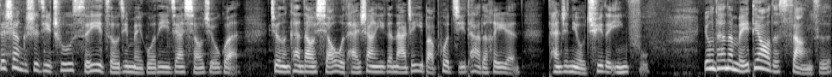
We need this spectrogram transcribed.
在上个世纪初，随意走进美国的一家小酒馆，就能看到小舞台上一个拿着一把破吉他的黑人，弹着扭曲的音符，用他那没调的嗓子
